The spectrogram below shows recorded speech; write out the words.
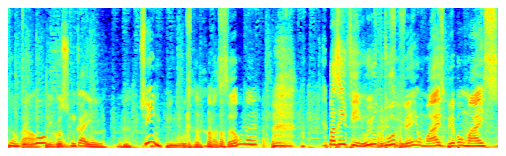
não tem Não, lucro. pingus com carinho. Sim, pinguço com informação, né? Mas enfim, o Por isso YouTube. venham mais, bebam mais.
